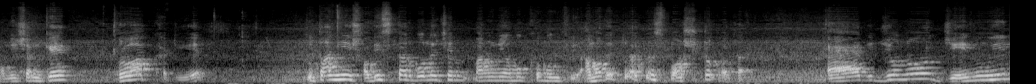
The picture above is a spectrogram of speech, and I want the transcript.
কমিশনকে প্রভাব খাটিয়ে। তো তা নিয়ে সবিস্তার বলেছেন মাননীয় মুখ্যমন্ত্রী। আমাদের তো একটা স্পষ্ট কথা, একজনও জেনুইন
